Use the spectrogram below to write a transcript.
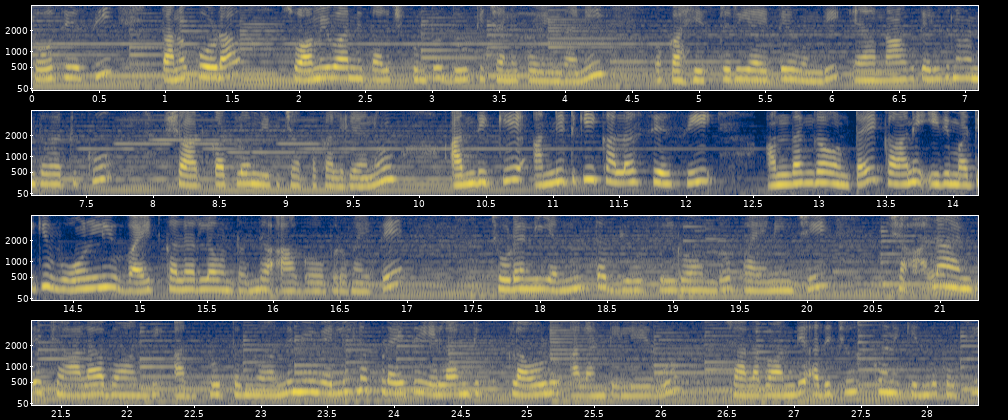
తోసేసి తను కూడా స్వామివారిని తలుచుకుంటూ దూకి చనిపోయిందని ఒక హిస్టరీ అయితే ఉంది. నాకు తెలిసినంత వరకు షార్ట్కట్లో మీకు చెప్పగలిగాను. అందుకే అన్నిటికీ కలర్స్ వేసి అందంగా ఉంటాయి. కానీ ఇది మటుకి ఓన్లీ వైట్ కలర్లో ఉంటుంది ఆ గోపురం అయితే. చూడండి ఎంత బ్యూటిఫుల్గా ఉందో పైనుంచి. చాలా అంటే చాలా బాగుంది. అద్భుతంగా ఉంది. మేము వెళ్ళినప్పుడు అయితే ఎలాంటి క్లౌడ్ అలాంటివి లేవు. చాలా బాగుంది. అది చూసుకొని కిందకు వచ్చి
